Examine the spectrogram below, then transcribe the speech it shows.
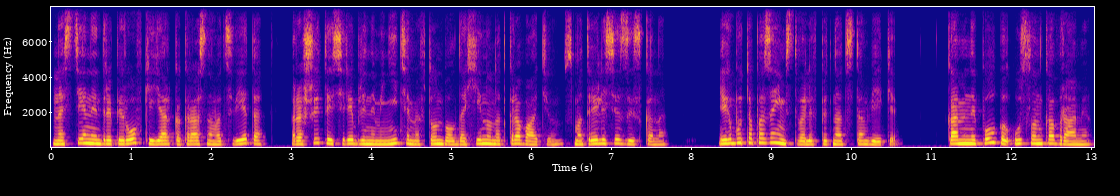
На стены и драпировки ярко-красного цвета, расшитые серебряными нитями в тон балдахину над кроватью, смотрелись изысканно. Их будто позаимствовали в 15 веке. Каменный пол был услан коврами,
